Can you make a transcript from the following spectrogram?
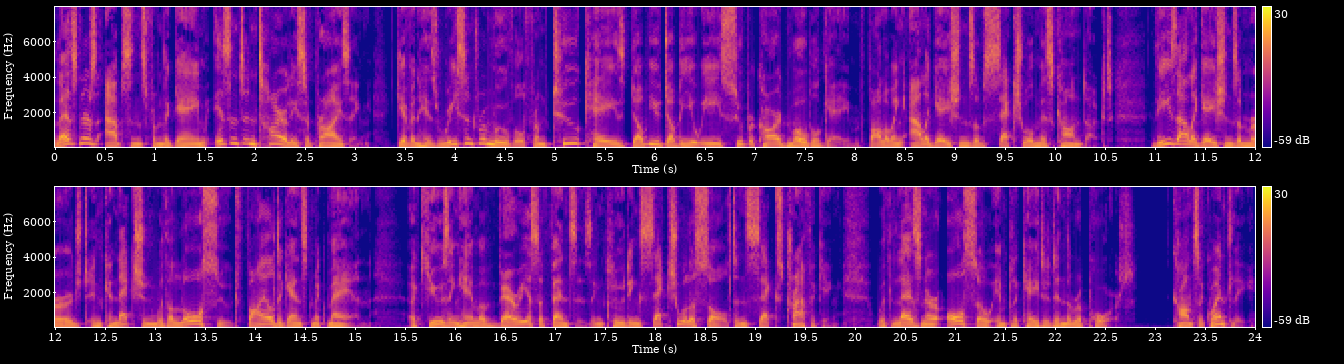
Lesnar's absence from the game isn't entirely surprising, given his recent removal from 2K's WWE Supercard mobile game following allegations of sexual misconduct. These allegations emerged in connection with a lawsuit filed against McMahon, accusing him of various offenses, including sexual assault and sex trafficking, with Lesnar also implicated in the report. Consequently,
